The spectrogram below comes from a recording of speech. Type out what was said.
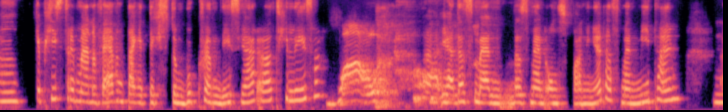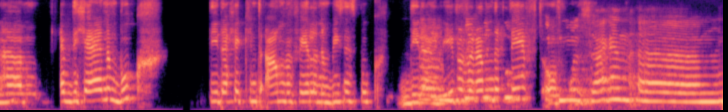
Um, ik heb gisteren mijn 85ste boek van dit jaar uitgelezen. Wauw! Uh, ja, dat is, mijn, dat is mijn ontspanning. Hè? Dat is mijn me-time. Mm. Um, heb jij een boek die dat je kunt aanbevelen, een businessboek die dat je ehm, leven veranderd heeft? Of? Ik moet zeggen, uh,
